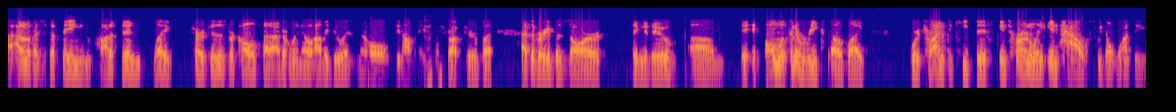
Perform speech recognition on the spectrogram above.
I I don't know if that's just a thing in Protestant like churches or cults. I I don't really know how they do it in their whole denominational structure, but that's a very bizarre thing to do. Um, it, it almost kind of reeks of like we're trying to keep this internally in house. We don't want the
